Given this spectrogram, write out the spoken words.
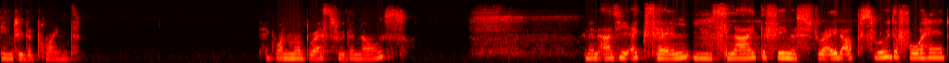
into the point take one more breath through the nose and then as you exhale, you slide the finger straight up through the forehead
